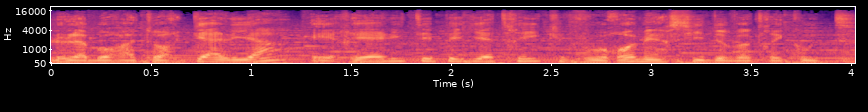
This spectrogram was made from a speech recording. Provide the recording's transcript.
Le laboratoire Galia et Réalité Pédiatrique vous remercie de votre écoute.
